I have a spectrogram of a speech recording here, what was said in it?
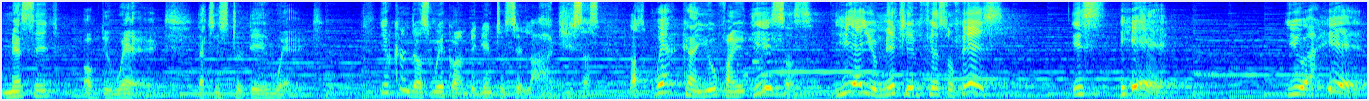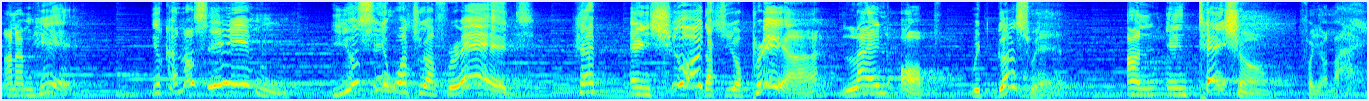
message of the word. That is today's word. You can't just wake up and begin to say, Lord Jesus. That's where can you find Jesus? Here you meet him face to face. It's here. You are here and I'm here. You cannot see him. You see what you have read help ensure that your prayer line up with God's word and intention for your life.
